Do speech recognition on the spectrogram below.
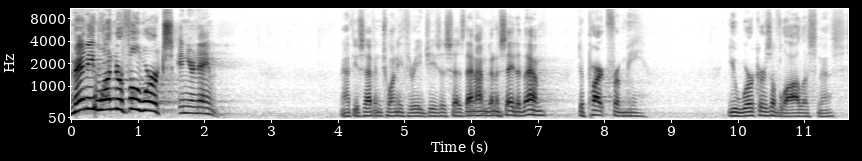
many wonderful works in your name. Matthew 7 23, Jesus says, Then I'm going to say to them, Depart from me, you workers of lawlessness.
